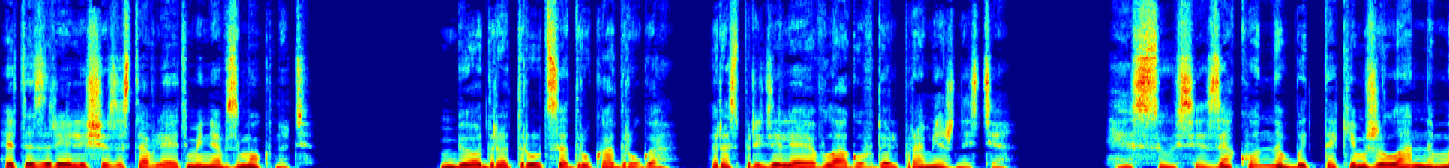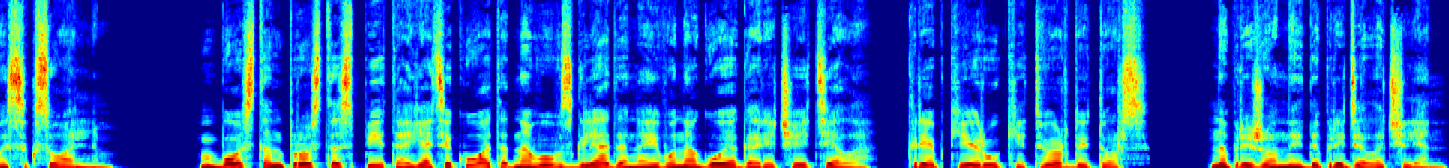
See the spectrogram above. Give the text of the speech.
Это зрелище заставляет меня взмокнуть. Бедра трутся друг от друга, распределяя влагу вдоль промежности. Иисусе, законно быть таким желанным и сексуальным. Бостон просто спит, а я теку от одного взгляда на его ногое горячее тело, крепкие руки, твердый торс, напряженный до предела член.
